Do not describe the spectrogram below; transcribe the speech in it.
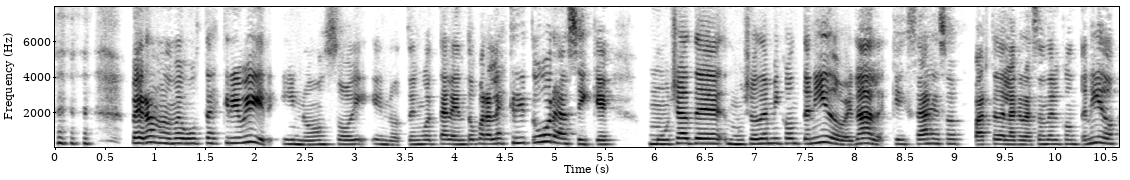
pero no me gusta escribir y no soy, y no tengo el talento para la escritura, así que muchas de, mucho de mi contenido, ¿verdad? Quizás eso es parte de la creación del contenido,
